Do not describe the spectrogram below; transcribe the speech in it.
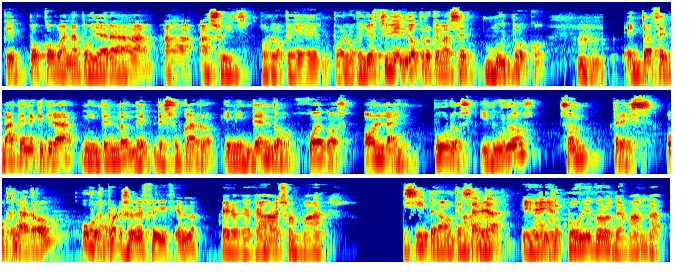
que poco van a apoyar a, Switch. Por lo, que, por lo que yo estoy viendo, creo que va a ser muy poco. Entonces va a tener que tirar Nintendo de, de su carro. Y Nintendo, juegos online puros y duros, son tres o cuatro. Claro. Pues por eso te estoy diciendo. Pero que cada vez son más. Sí, pero aunque sea. y, el público los demanda.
